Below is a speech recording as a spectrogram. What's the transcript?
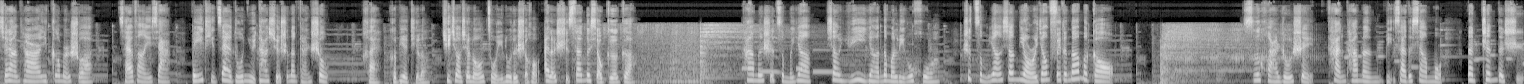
前两天一哥们说，采访一下北体在读女大学生的感受。嗨，可别提了，去教学楼走一路的时候，挨了十三个小哥哥。他们是怎么样像鱼一样那么灵活？是怎么样像鸟儿一样飞得那么高，丝滑如水？看他们比赛的项目，那真的是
